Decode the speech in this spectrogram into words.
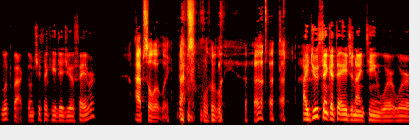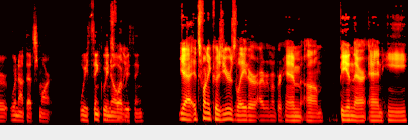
Look back. Don't you think he did you a favor? Absolutely, absolutely. I do think at the age of nineteen, we're we're we're not that smart. We think we it's know funny. everything Yeah, it's funny because years later, I remember him um, being there, and he,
